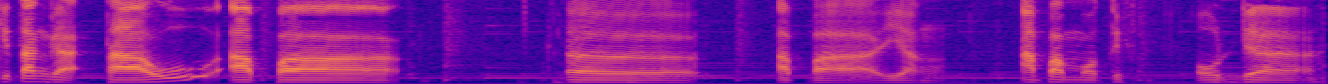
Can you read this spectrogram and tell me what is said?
kita nggak tahu apa uh, apa yang apa motif Oda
